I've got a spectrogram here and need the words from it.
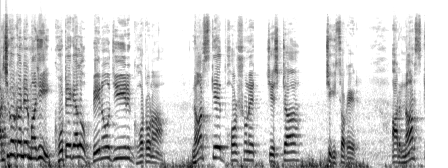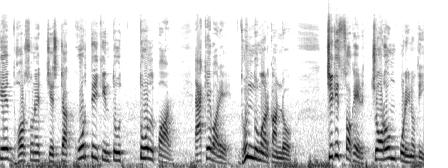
আর্চিকর কাণ্ডের মাঝি ঘটে গেল বেনজির ঘটনা। নার্সকে ধর্ষণের চেষ্টা চিকিৎসকের। আর নার্সকে ধর্ষণের চেষ্টা করতেই কিন্তু তোলপাড়, একেবারে ধুন্ধুমার কাণ্ড। চিকিৎসকের চরম পরিণতি,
